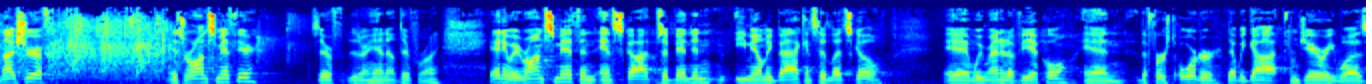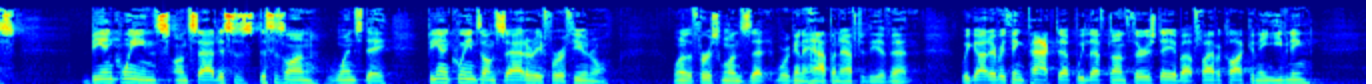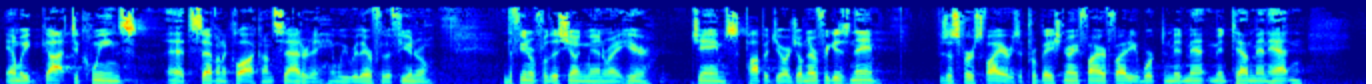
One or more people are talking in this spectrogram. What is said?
Not sure if is Ron Smith here. Is there, is there a hand out there for Ronnie? Anyway, Ron Smith and, and Scott Zabendin emailed me back and said, let's go. And we rented a vehicle and the first order that we got from Jerry was be in Queens on Saturday. This is, this is on Wednesday. Be in Queens on Saturday for a funeral. One of the first ones that were going to happen after the event. We got everything packed up. We left on Thursday about five o'clock in the evening and we got to Queens at seven o'clock on Saturday and we were there for the funeral. The funeral for this young man right here, James Pappageorge. I'll never forget his name. It was his first fire. He was a probationary firefighter. He worked in Midtown Manhattan.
